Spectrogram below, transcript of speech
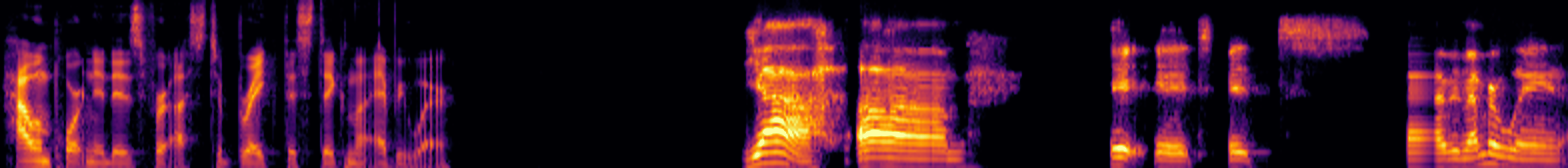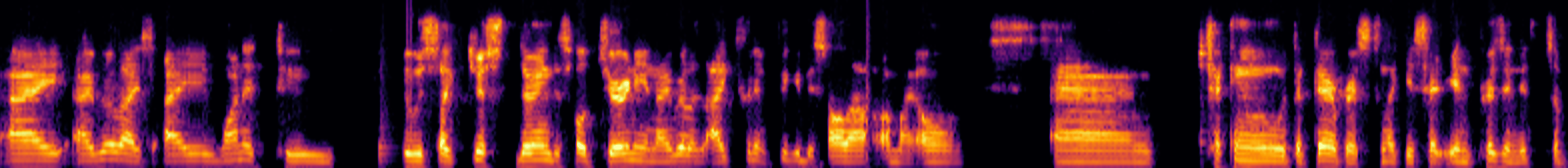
how important it is for us to break this stigma everywhere? Yeah, um, it, it it's. I remember when I I realized I wanted to. It was like just during this whole journey, and I realized I couldn't figure this all out on my own, and checking in with the therapist. Like you said, in prison, it's a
